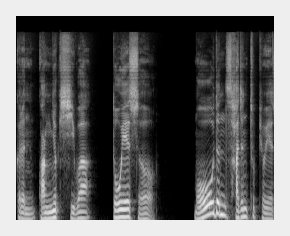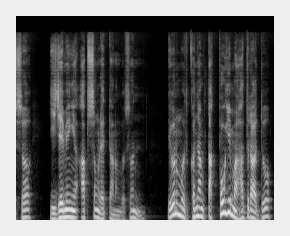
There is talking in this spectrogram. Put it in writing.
그런 광역시와 도에서 모든 사전투표에서 이재명이 압승을 했다는 것은 이거는 뭐 그냥 딱 보기만 하더라도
